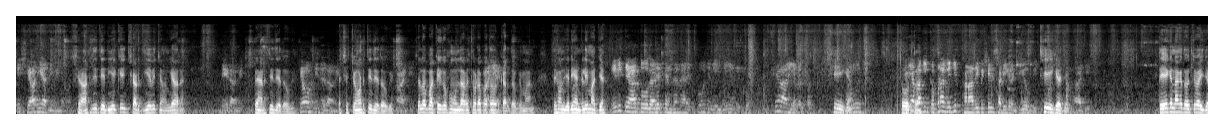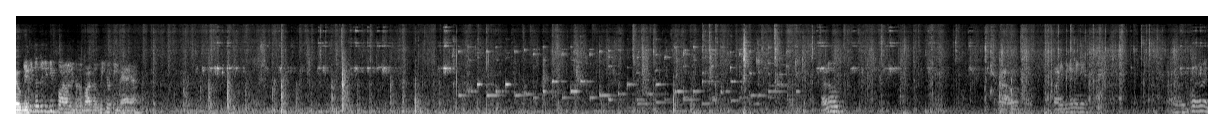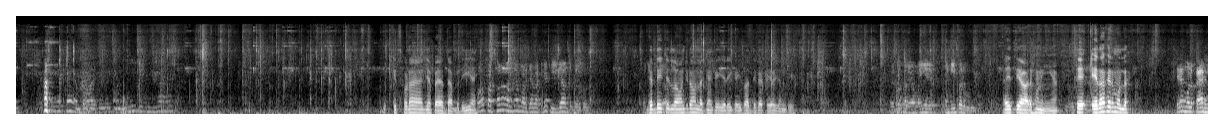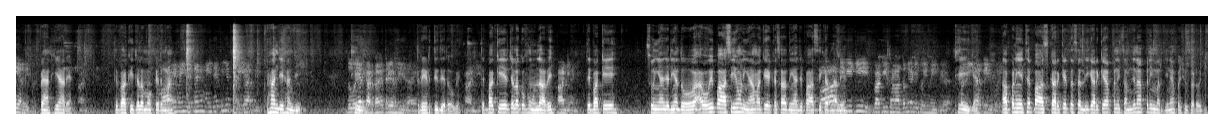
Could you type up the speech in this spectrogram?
ਇਹ 66000 ਦੀ ਮਹੀਨਾ 66 ਦੀ ਦੇ ਦਈਏ ਕਿ ਛੱਡ ਦਈਏ ਵਿੱਚੋਂ 1000 ਦੇ ਦਾਂਗੇ। 65 ਦੀ ਦੇ ਦੋਗੇ? ਕਿਉਂ ਦੀ ਦੇ ਦਾਂਗੇ। ਅੱਛਾ 64 ਦੀ ਦੇ ਦੋਗੇ। ਹਾਂਜੀ। ਚਲੋ ਬਾਕੀ ਕੋ ਫੋਨ ਲਾਵੇ ਥੋੜਾ ਪਤਾ ਹੋਰ ਕਰ ਦੋਗੇ ਮਾਨ। ਤੇ ਹੁਣ ਜਿਹੜੀ ਅੰਡਲੀ ਮੱਝ ਆ? ਇਹ ਵੀ ਤਿਆਰ ਦੋ ਲੈ ਜੇ ਤਿੰਨ ਦਿਨ ਲੈ ਜੇ। ਉਹ ਮਈ ਆ ਵੇਖੋ ਤਿਆਰ ਹੀ ਆ ਮੇਰੇ ਕੋਲ। ਠੀਕ ਹੈ ਜਿਹੜੀਆਂ ਤੋਰ ਦੋ। ਬਾਕੀ ਗੱਬਣਾ ਵੀਰ ਜੀ ਥਣਾ ਦੀ ਪਿੱਛੇ ਦੀ ਸਾਡੀ ਗਰੰਟੀ ਹੋਊਗੀ। ਠੀਕ ਹੈ ਜੀ। ਹਾਂਜੀ। ਤੇ ਇਹ ਕਿੰਨਾ ਕੁ ਦੁੱਧ ਚਵਾਈ ਇਹ ਜਾਊਗੀ ਵੀ ਦੁੱਧ ਵੀਰ ਜੀ 12 ਲੀਟਰ ਤੋਂ ਬਾਅਦ ਹੋਊਗੀ ਝੋਟੀ ਮੈਂ ਆ। ਕਿ ਥੋੜਾ ਜਿਹਾ ਪੈਰ ਦੱਬਦੀ ਆ। ਉਹ ਪਰਸੋਂ ਨਾਲ ਆਉਂਦਾ ਮਰ ਜਾ ਵੱਟ ਗਿਆ ਠੀਕ ਆ ਹੁਣ ਤੇ ਬਿਲਕੁਲ ਗੱਡੀ ਚ ਲਾਉਣ ਚੜਾਉਣ ਲੱਗਿਆ ਕਈ ਵਾਰੀ ਕਈ ਵੱਧ ਘੱਟੇ ਹੋ ਜਾਂਦੀ ਆ। ਵੇਖੋ ਕਰਿਓ ਮਈ ਇਹ ਚੰਗੀ ਭਰੂਗੀ। ਇਹ ਤਿਆਰ ਹੋਣੀ ਆ। ਤੇ ਇਹਦਾ ਫਿਰ ਮੁੱਲ? ਇਹਦਾ ਮੁੱਲ 65000 ਦੀ। 65000 ਆ। ਹਾਂਜੀ। ਤੇ ਬਾਕੀ ਚਲੋ ਮੌਕੇ ਤੇ ਮੈਂ ਮਈ ਵੇਚਾਂਗੇ ਮਈ ਦੇ 75000 ਦੀ। ਹਾਂਜੀ ਹਾਂਜੀ। 2000 ਛੱਡ ਦਾਂਗੇ 63 ਦੀ ਦੇ ਦਾਂਗੇ। ਦੇ ਦੋਗੇ। ਤੇ ਬਾਕੀ ਇਹ ਚਲੋ ਕੋ ਫੋਨ ਲਾਵੇ। ਹਾਂਜੀ ਹਾਂਜੀ। ਤੇ ਬਾਕੀ ਸੂਈਆਂ ਜਿਹੜੀਆਂ ਦੋ ਆ ਉਹ ਵੀ ਪਾਸ ਹੀ ਹੋਣੀਆਂ ਵਾ ਕਿ ਇੱਕ ਹਿਸਾਬ ਦੀਆਂ ਅੱਜ ਪਾਸ ਹੀ ਕਰਨ ਵਾਲੀਆਂ। ਸੀਗੀ ਜੀ ਬਾਕੀ ਥਣਾ ਤੋਂ ਨਹੀਂ ਕੋਈ ਮਈ ਪਿਆ ਠੀਕ ਹੈ। ਆਪਣੀ ਇੱਥੇ ਪਾਸ ਕਰਕੇ ਤਸੱਲੀ ਕਰਕੇ ਆਪਣੀ ਸਮਝਣਾ ਆਪਣੀ ਮਰਜ਼ੀ ਨਾਲ ਪਸ਼ੂ ਖੜੋ ਜੀ।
